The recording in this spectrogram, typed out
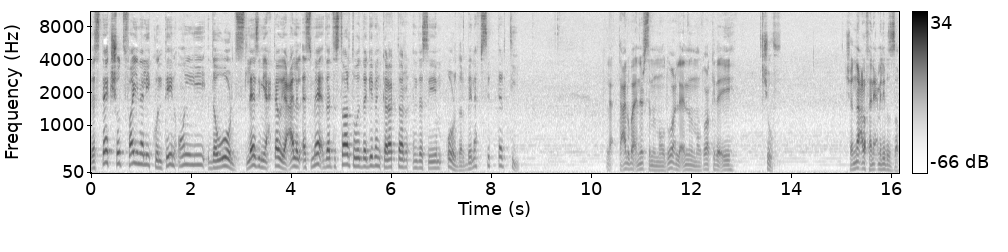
The stack should finally contain only the words. لازم يحتوي على الأسماء that start with the given character in the same order. بنفس الترتيب. لا تعالوا بقى نرسم الموضوع لأن الموضوع كده إيه؟ شوف. عشان نعرف هنعمل إيه بالظبط.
